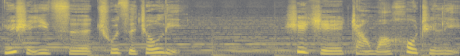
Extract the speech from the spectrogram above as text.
女史一词出自《周礼》，是指长王后之礼。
